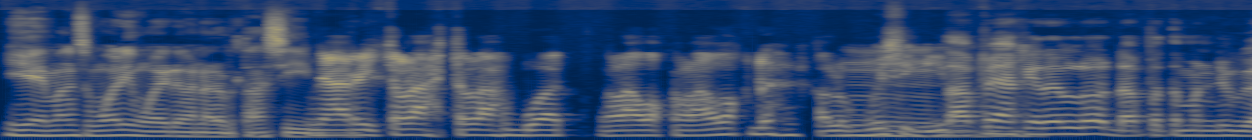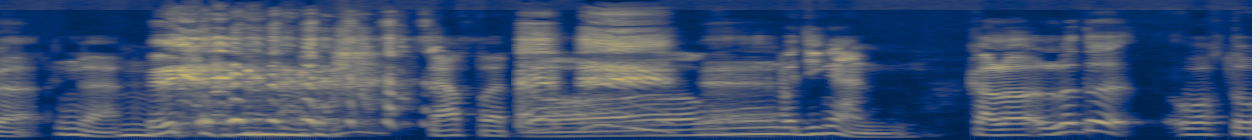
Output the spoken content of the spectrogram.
Iya emang semua dimulai dengan adaptasi. nyari celah-celah buat ngelawak-ngelawak dah kalau gue sih Hmm, gitu Tapi akhirnya lo dapet temen juga. enggak Hmm. dapet dong bajingan Kalau lo tuh waktu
